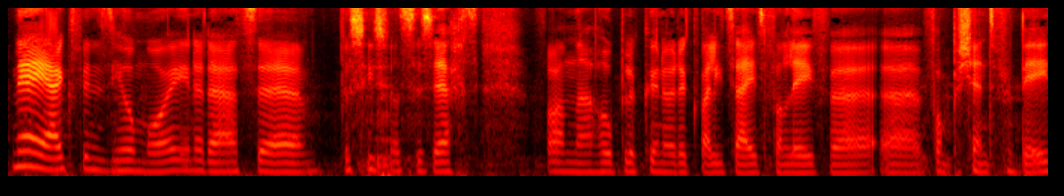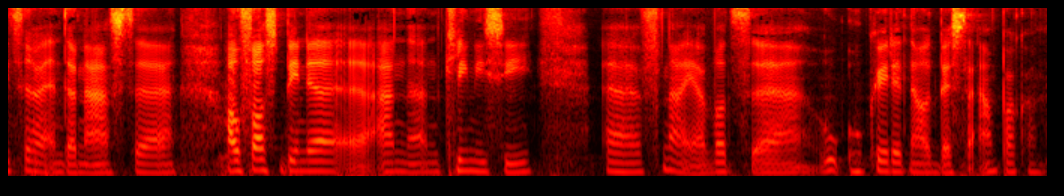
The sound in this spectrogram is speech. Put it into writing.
Nee, ja, ik vind het heel mooi. Inderdaad, eh, precies wat ze zegt. Van, eh, hopelijk kunnen we de kwaliteit van leven eh, van patiënten verbeteren. En daarnaast hou vast binnen aan, aan klinici. van, nou ja, wat, hoe, hoe kun je dit nou het beste aanpakken?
